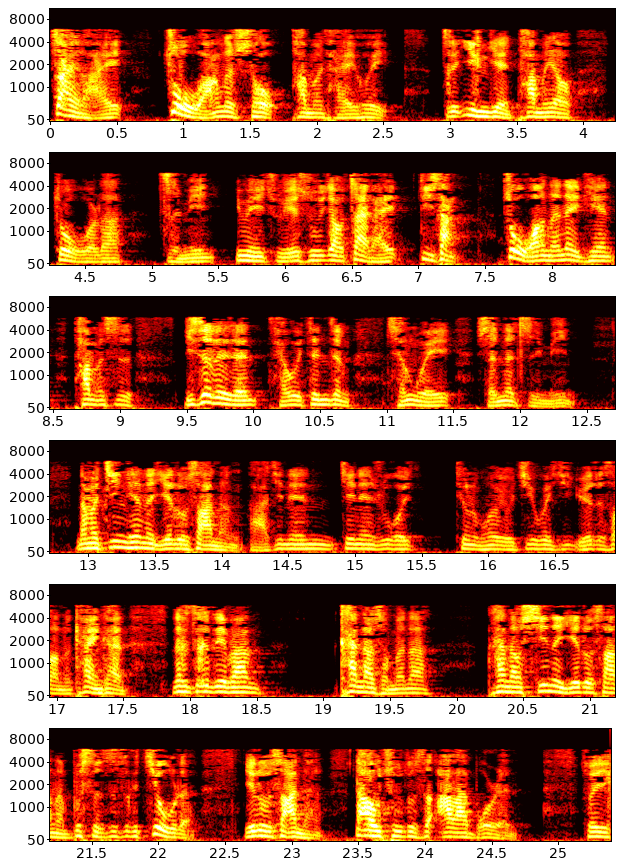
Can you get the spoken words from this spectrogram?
再来。做王的时候，他们才会这个应验，他们要做我的子民，因为主耶稣要再来地上做王的那天，他们是以色列人才会真正成为神的子民。那么今天的耶路撒冷啊，今天今天如果听众朋友有机会去耶路撒冷看一看，那这个地方看到什么呢？看到新的耶路撒冷，不是，这是个旧的耶路撒冷，到处都是阿拉伯人，所以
